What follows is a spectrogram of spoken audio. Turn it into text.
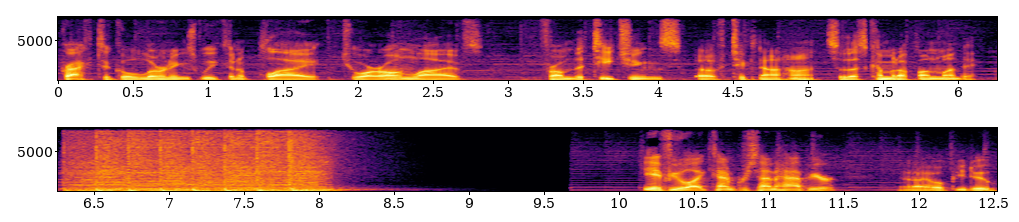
practical learnings we can apply to our own lives from the teachings of Thich Nhat Hanh. So that's coming up on Monday. If you like 10% Happier, and I hope you do,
